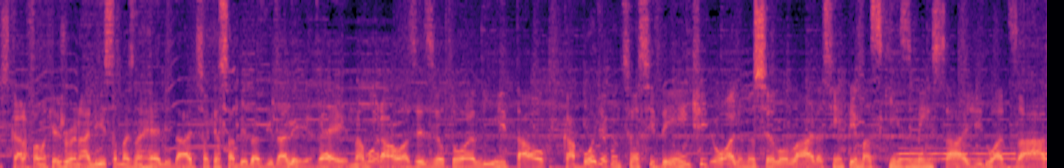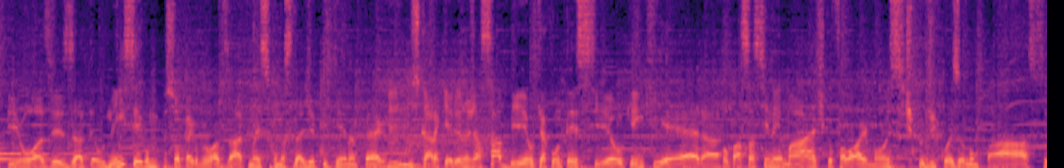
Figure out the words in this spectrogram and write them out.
os caras falam que é jornalista, mas na realidade só quer saber da vida alheia. Véi, na moral, às vezes eu tô ali e tal, acabou de acontecer um acidente, eu olho meu celular, assim, tem umas 15 mensagens do WhatsApp, ou às vezes até, eu nem sei como a pessoa pega meu WhatsApp, mas como a cidade é pequena, pega. Os caras querendo já saber o que aconteceu, quem que era, vou passar cinemática. Eu falo, ó, irmão, esse tipo de coisa eu não passo,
